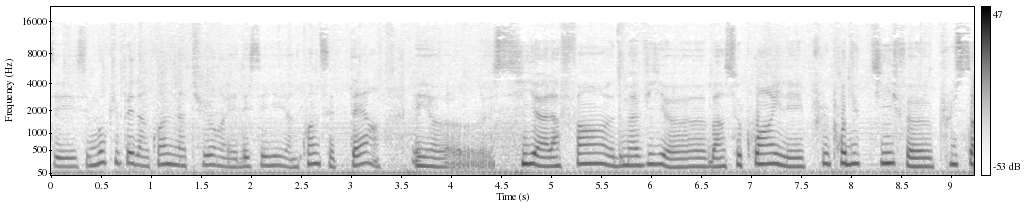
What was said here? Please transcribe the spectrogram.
c'est c'est m'occuper d'un coin de nature et d'essayer un coin de cette terre. Et si à la fin de ma vie, ben, ce coin, il est plus productif, plus sain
